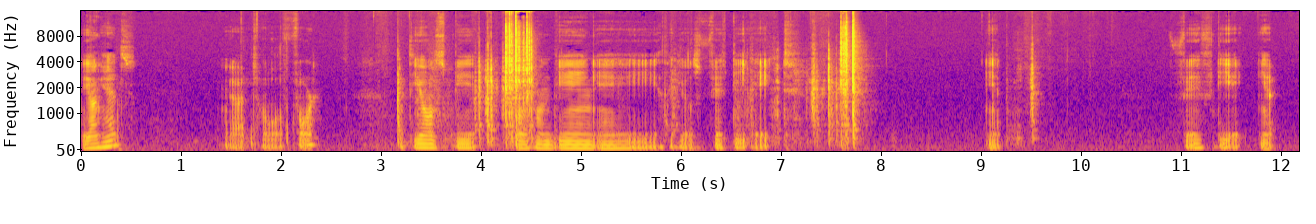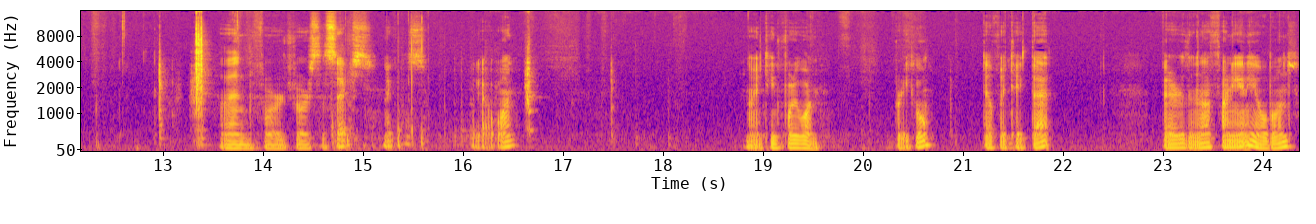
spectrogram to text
young heads. We got a total of four the old speed old one being a I think it was 58. Yep. 58, yep. And then for George the Sixth, Nicholas, we got one. 1941. Pretty cool. Definitely take that. Better than not finding any old ones.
